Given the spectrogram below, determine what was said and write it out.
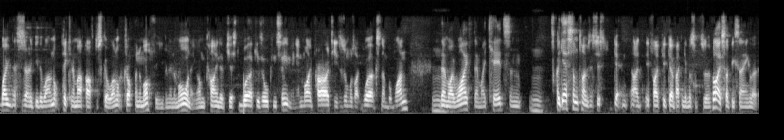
won't necessarily be the one. I'm not picking them up after school. I'm not dropping them off even in the morning. I'm kind of just work is all consuming, and my priorities is almost like work's number one. Mm. Then my wife, then my kids, and mm. I guess sometimes it's just getting. Uh, if I could go back and give myself some advice, I'd be saying, look,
